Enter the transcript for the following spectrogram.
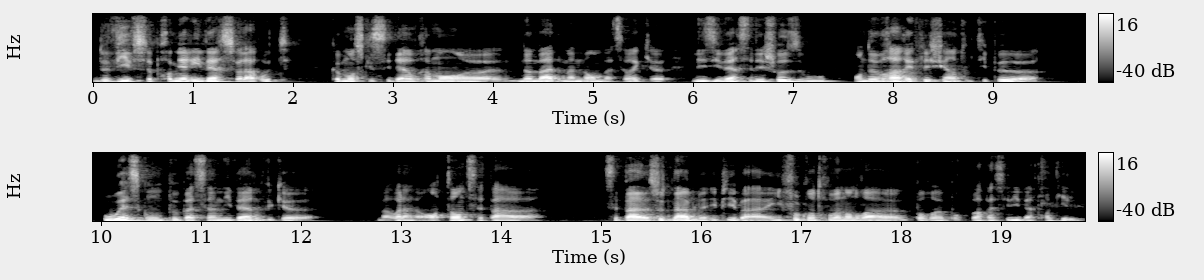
de vivre ce premier hiver sur la route. Comme on se considère vraiment nomade maintenant, bah, c'est vrai que les hivers, c'est des choses où on devra réfléchir un tout petit peu où est-ce qu'on peut passer un hiver, vu que, bah voilà, en tente, c'est pas c'est pas soutenable. Et puis, bah, il faut qu'on trouve un endroit euh, pour, euh, pour pouvoir passer l'hiver tranquille.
